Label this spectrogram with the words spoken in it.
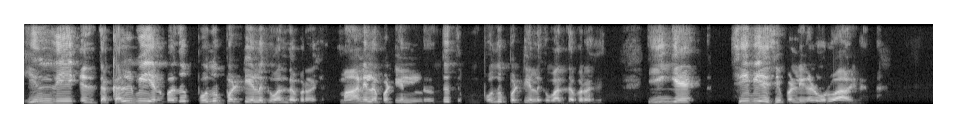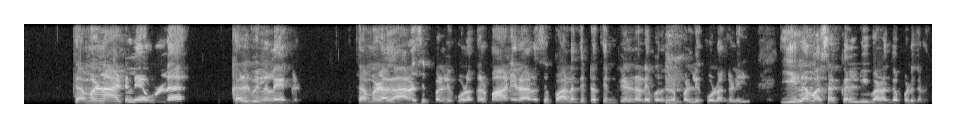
ஹிந்தி இந்த கல்வி என்பது பொதுப்பட்டியலுக்கு வந்த பிறகு மாநில பட்டியலிலிருந்து பொதுப்பட்டியலுக்கு வந்த பிறகு இங்கே சிபிஎஸ்இ பள்ளிகள் உருவாகின. தமிழ்நாட்டிலே உள்ள கல்வி நிலையங்கள் தமிழக அரசின் பள்ளிக்கூடங்கள் மாநில அரசு பாடத்திட்டத்தின் கீழ் நடைபெறுகிற பள்ளிக்கூடங்களில் இலவச கல்வி வழங்கப்படுகிறது.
